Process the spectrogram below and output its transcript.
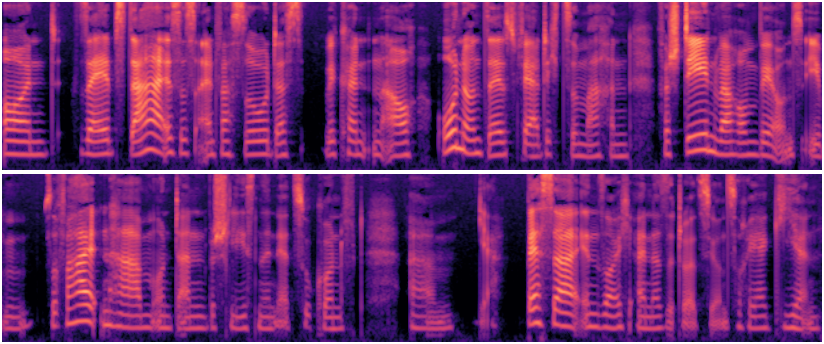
Und selbst da ist es einfach so, dass wir könnten auch, ohne uns selbst fertig zu machen, verstehen, warum wir uns eben so verhalten haben und dann beschließen in der Zukunft, ähm, ja, besser in solch einer Situation zu reagieren.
